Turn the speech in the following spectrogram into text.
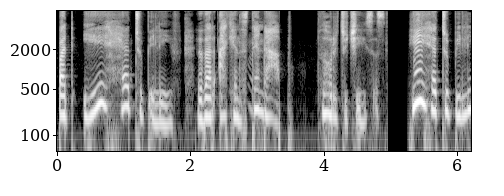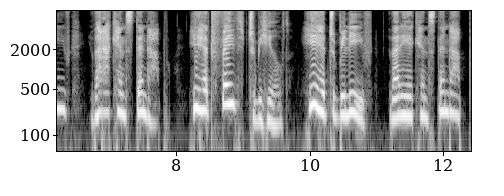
But he had to believe that I can stand up. Glory to Jesus. He had to believe that I can stand up. He had faith to be healed. He had to believe that he can stand up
